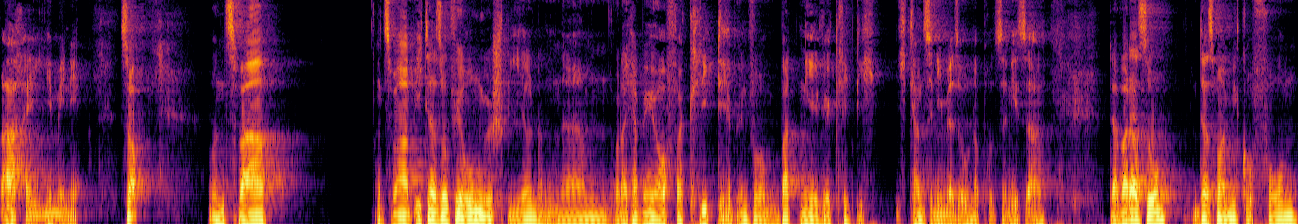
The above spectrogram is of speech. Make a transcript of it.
Ach, Herr Jemini. So, und zwar Und zwar habe ich da so viel rumgespielt und, ähm, oder ich habe mich auch verklickt, ich habe irgendwo einen Button hier geklickt, ich, ich kann es nicht mehr so hundertprozentig sagen. Da war das so, dass mein Mikrofon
